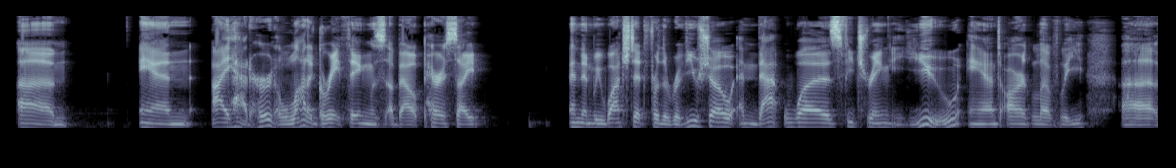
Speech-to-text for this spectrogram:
um, and I had heard a lot of great things about Parasite, and then we watched it for the review show, and that was featuring you and our lovely uh,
